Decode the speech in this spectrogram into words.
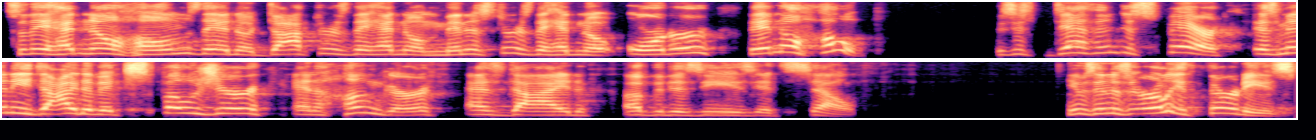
So they had no homes, they had no doctors, they had no ministers, they had no order, they had no hope. It was just death and despair. As many died of exposure and hunger as died of the disease itself. He was in his early 30s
